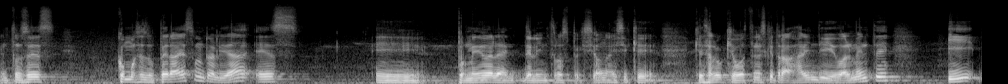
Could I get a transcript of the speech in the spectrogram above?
Entonces, ¿cómo se supera eso? En realidad es eh, por medio de la, de la introspección, ahí sí que, que es algo que vos tenés que trabajar individualmente y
